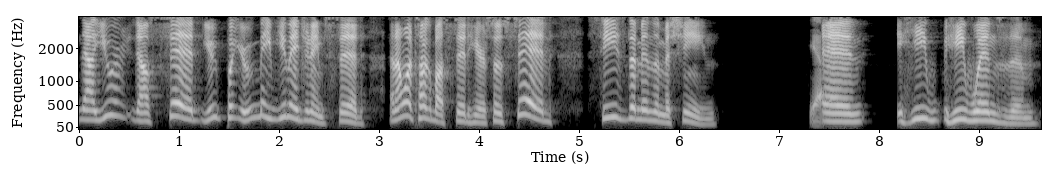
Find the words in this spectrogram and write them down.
now you were now Sid. You put your maybe you made your name Sid, and I want to talk about Sid here. So Sid sees them in the machine, Yeah. and he he wins them,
